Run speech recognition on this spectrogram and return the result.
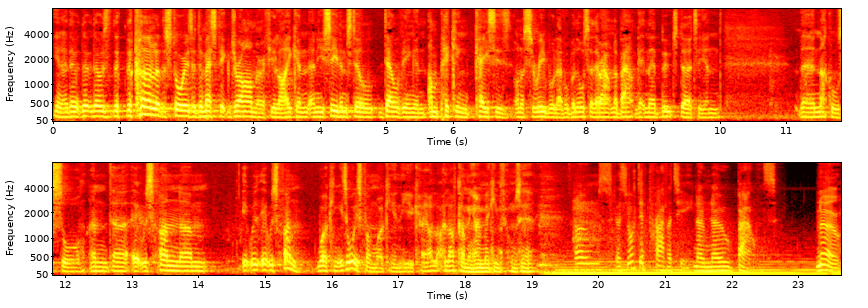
You know, there, there, there was the, the, kernel of the story is a domestic drama, if you like, and, and you see them still delving and unpicking cases on a cerebral level, but also they're out and about getting their boots dirty and their knuckles sore. And uh, it was fun. Um, it was it was fun working. It's always fun working in the UK. I, I love coming home making films here. Holmes, does your depravity know no bounds? No.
